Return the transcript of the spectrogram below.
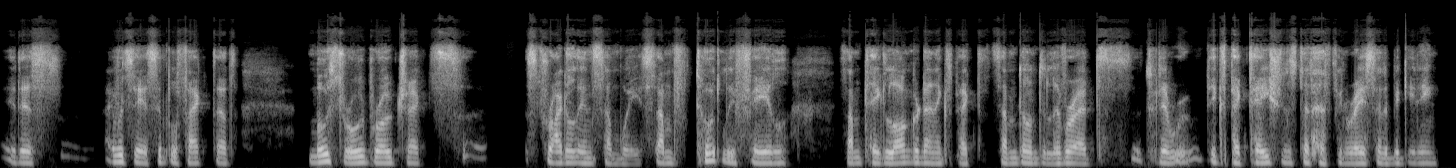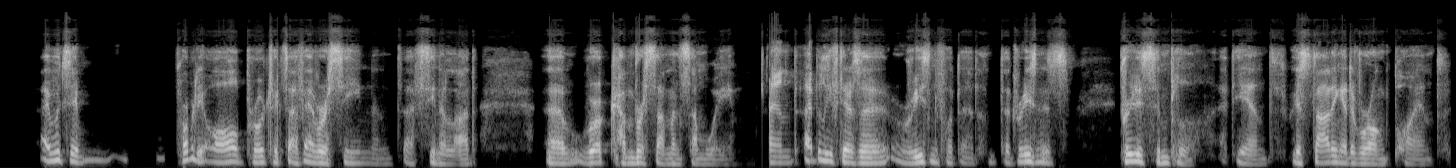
it is, I would say, a simple fact that most role projects struggle in some way. Some totally fail. Some take longer than expected. Some don't deliver at to the, the expectations that have been raised at the beginning. I would say probably all projects I've ever seen, and I've seen a lot, uh, cumbersome in some way. And I believe there's a reason for that. That reason is pretty simple at the end. We're starting at the wrong point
